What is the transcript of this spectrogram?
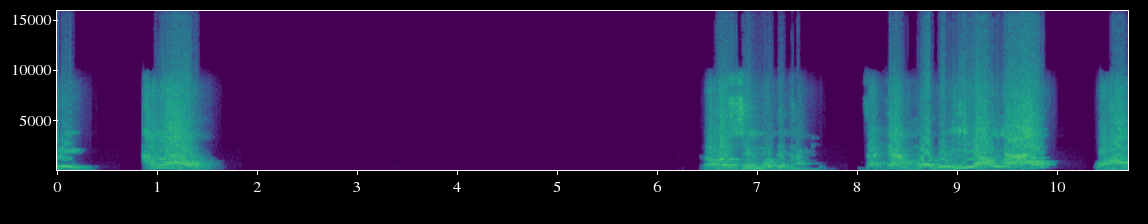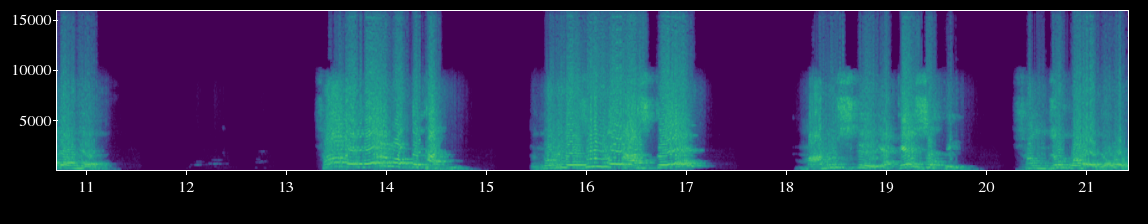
করে। আল্লাহ। রহস্যের মধ্যে থাকে, যাকে আমরা বলি আল্লাহ সব একের মধ্যে থাকি। তো নবী আসতে মানুষকে একের সাথে সংযোগ করায় দেওয়ার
